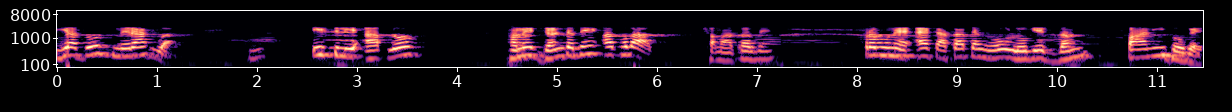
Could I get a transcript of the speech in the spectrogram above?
यह दोष मेरा हुआ। इसलिए आप लोग हमें दंड दें अथवा क्षमा कर दें। प्रभु ने ऐसा कहते वो लोग एकदम पानी हो गए,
